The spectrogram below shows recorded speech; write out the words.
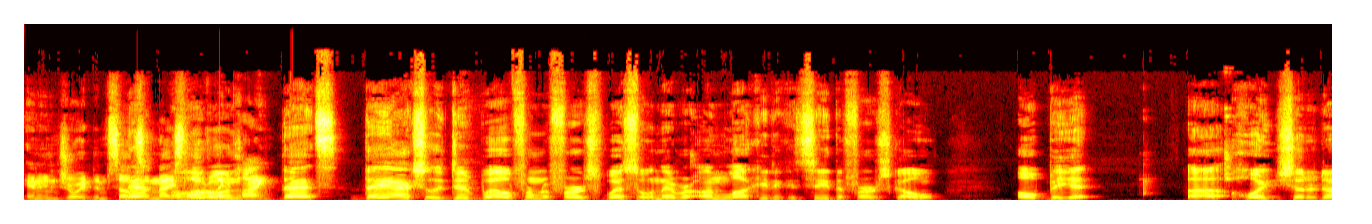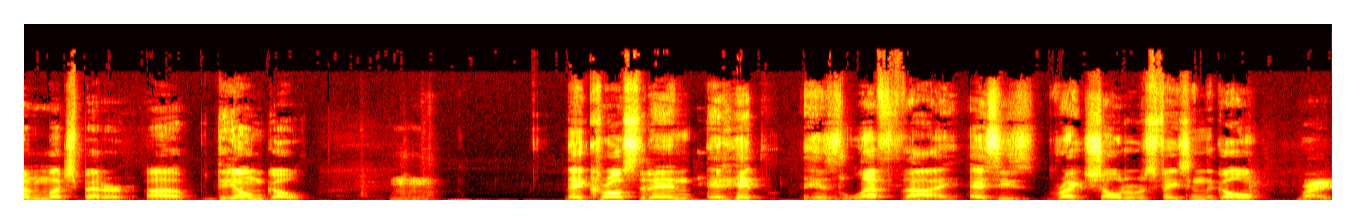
and enjoyed themselves a nice hold lovely on. pint. That's they actually did well from the first whistle, and they were unlucky to concede the first goal, albeit uh, Hoyt should have done much better. Uh, the own goal. Mm-hmm. They crossed it in. It hit his left thigh as his right shoulder was facing the goal, Right.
